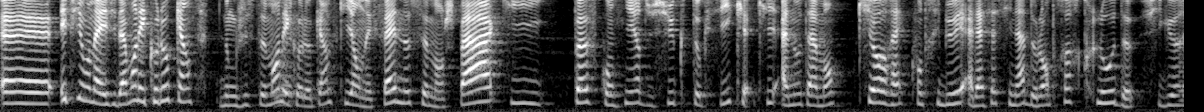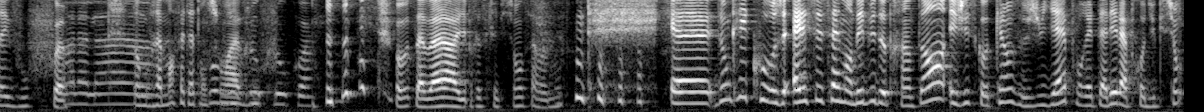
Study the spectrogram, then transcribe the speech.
Et puis on a évidemment les coloquintes. Donc justement, les coloquintes qui en effet ne se mangent pas, qui peuvent contenir du sucre toxique qui a notamment qui aurait contribué à l'assassinat de l'empereur Claude, figurez-vous. Oh là. Donc vraiment faites attention à vous. Quoi. Oh ça va, les prescriptions ça remonte. Euh, donc les courges, elles se sèment en début de printemps et jusqu'au 15 juillet pour étaler la production.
